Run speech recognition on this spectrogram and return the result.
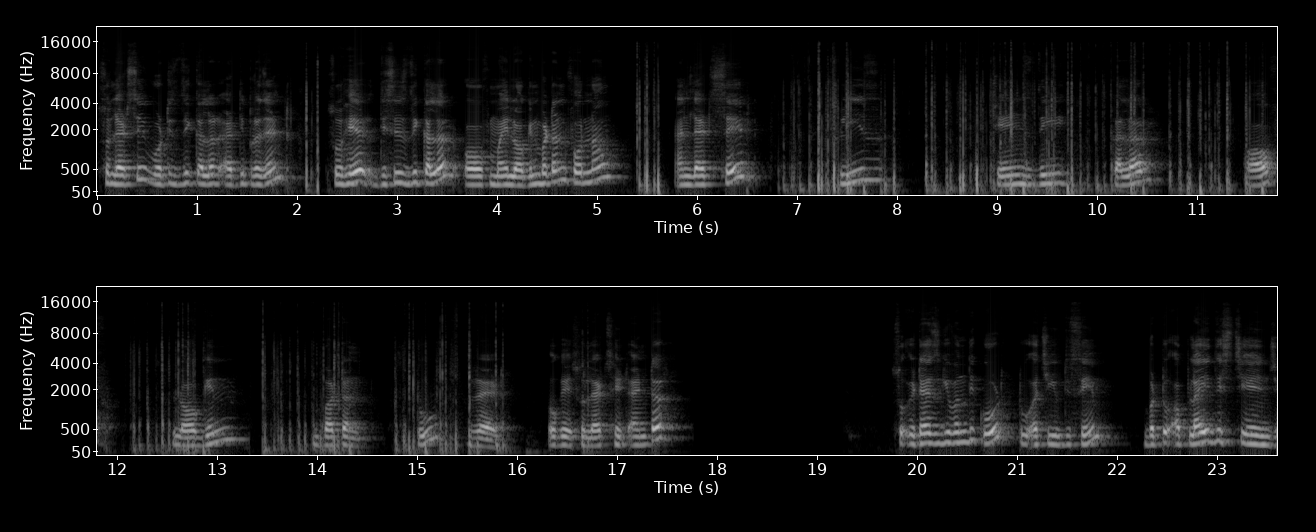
So let's see what is the color at the present? So here this is the color of my login button for now. And let's say please change the color of login button to red. Okay so let's hit enter. So it has given the code to achieve the same. But to apply this change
